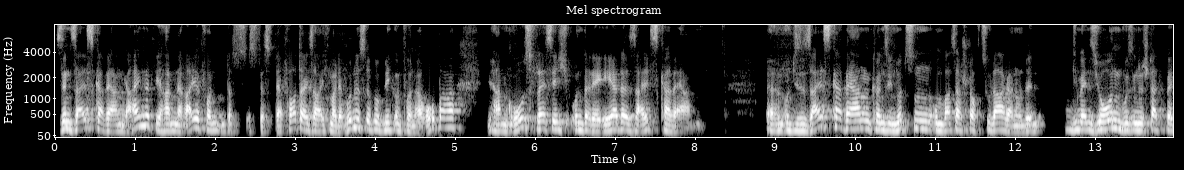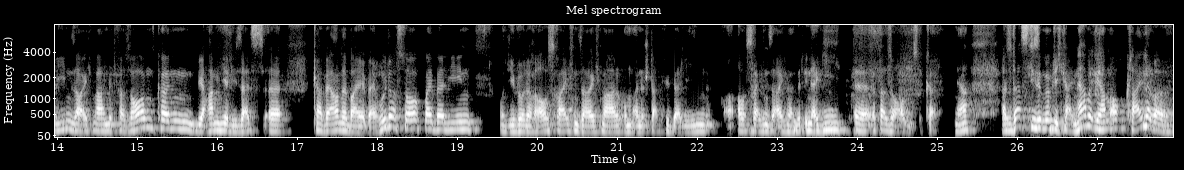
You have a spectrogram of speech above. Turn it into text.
sind Salzkavernen geeignet. Wir haben eine Reihe von, und das ist das der Vorteil, sage ich mal, der Bundesrepublik und von Europa. Wir haben großflächig unter der Erde Salzkavernen. Ähm, und diese Salzkavernen können Sie nutzen, um Wasserstoff zu lagern. Und Dimensionen, wo sie eine Stadt Berlin, sage ich mal, mit versorgen können. Wir haben hier die Salzkaverne bei, bei Rüdersdorf bei Berlin und die würde ausreichen, sage ich mal, um eine Stadt wie Berlin ausreichend, sage ich mal, mit Energie äh, versorgen zu können. Ja, also dass diese Möglichkeiten haben. Wir haben auch kleinere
